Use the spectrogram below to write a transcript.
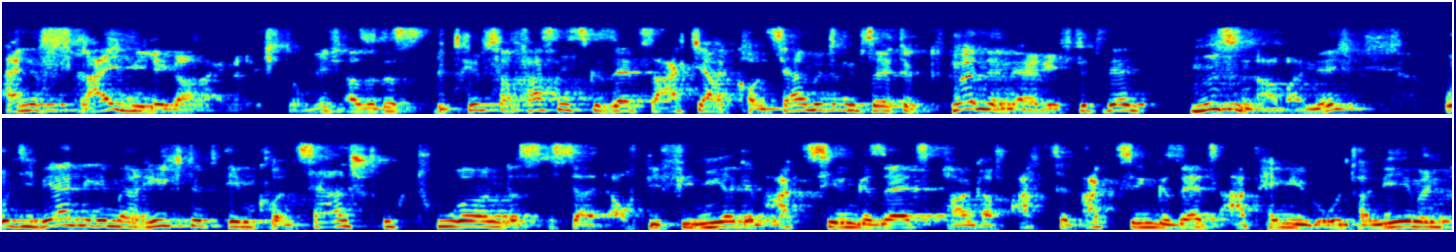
eine freiwillige Einrichtung. Nicht? Also das Betriebsverfassungsgesetz sagt ja, Konzernbetriebsräte können errichtet werden, müssen aber nicht. Und die werden eben errichtet in Konzernstrukturen. Das ist ja auch definiert im Aktiengesetz, Paragraph 18 Aktiengesetz, abhängige Unternehmen,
